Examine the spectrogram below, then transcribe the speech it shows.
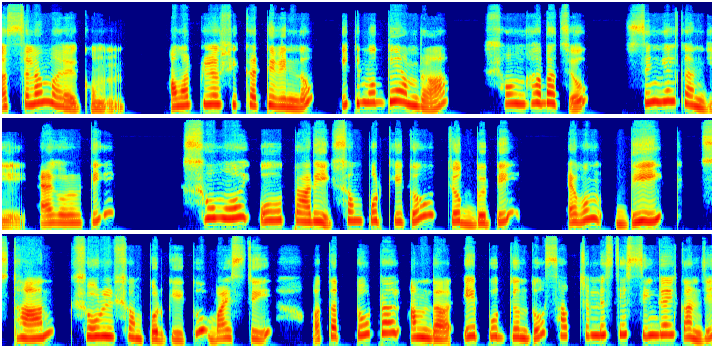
আসসালামু আলাইকুম। আমার প্রিয় শিক্ষার্থীবৃন্দ, ইতিমধ্যে আমরা সংখ্যাবাচক সিঙ্গেল কাঞ্জি এগারোটি সময় ও তারিখ সম্পর্কিত ১৪ টি এবং দিক, স্থান, শরীর সম্পর্কিত বাইশটি অর্থাৎ টোটাল আমরা এ পর্যন্ত সাতচল্লিশটি সিঙ্গেল কাঞ্জি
